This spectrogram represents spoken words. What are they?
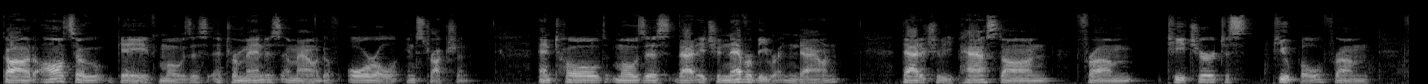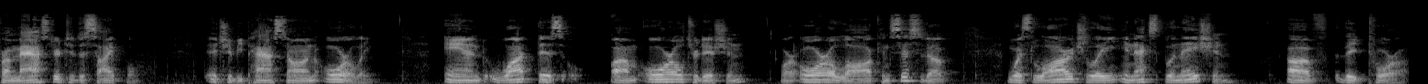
God also gave Moses a tremendous amount of oral instruction and told Moses that it should never be written down, that it should be passed on from teacher to pupil, from, from master to disciple. It should be passed on orally. And what this um, oral tradition or oral law consisted of was largely an explanation of the Torah,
